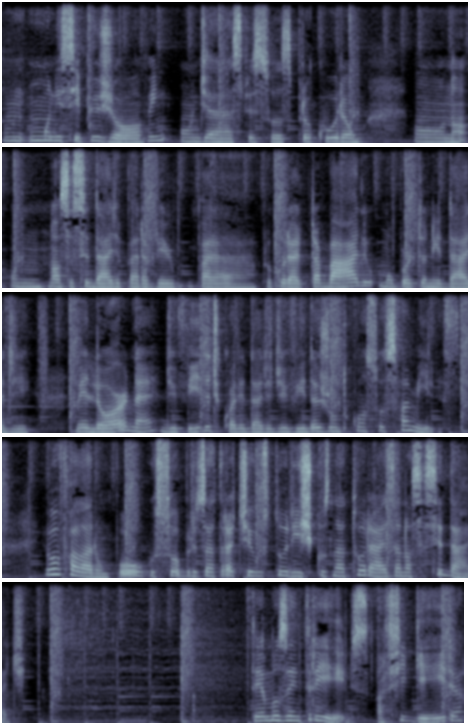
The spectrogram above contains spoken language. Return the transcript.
Um, um, município jovem, onde as pessoas procuram um, um, nossa cidade para vir para procurar trabalho, uma oportunidade melhor, né, de vida, de qualidade de vida junto com suas famílias. Eu vou falar um pouco sobre os atrativos turísticos naturais da nossa cidade. Temos entre eles a Figueira,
